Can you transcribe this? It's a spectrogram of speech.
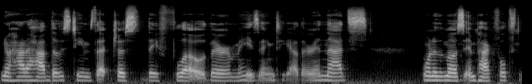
you know, how to have those teams that just they flow. They're amazing together. And that's one of the most impactful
